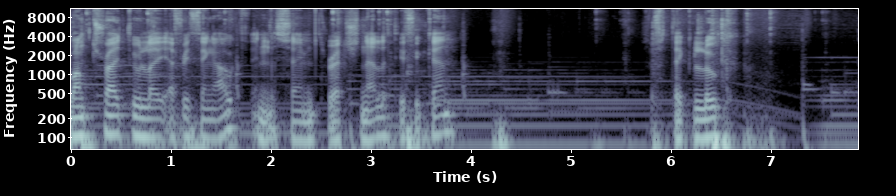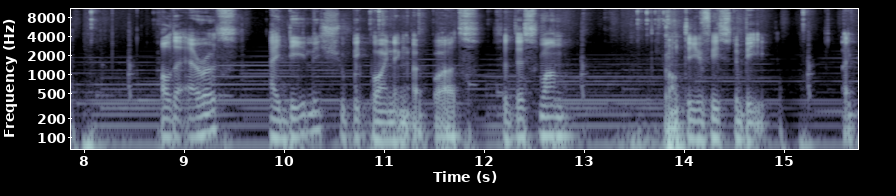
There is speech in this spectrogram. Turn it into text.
To try to lay everything out in the same directionality if you can. Just take a look all the arrows ideally should be pointing upwards. So this one, if you want the UVs to be like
